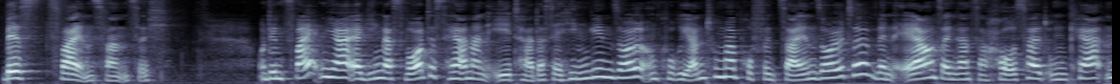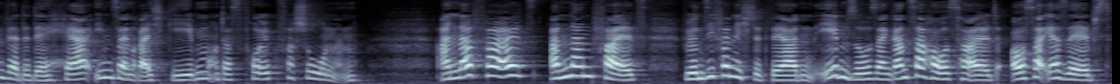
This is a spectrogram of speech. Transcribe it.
bis 22. Und im zweiten Jahr erging das Wort des Herrn an Ether, dass er hingehen soll und Koriantuma prophezeien sollte, wenn er und sein ganzer Haushalt umkehrten, werde der Herr ihm sein Reich geben und das Volk verschonen. Andernfalls, andernfalls würden sie vernichtet werden, ebenso sein ganzer Haushalt, außer er selbst,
